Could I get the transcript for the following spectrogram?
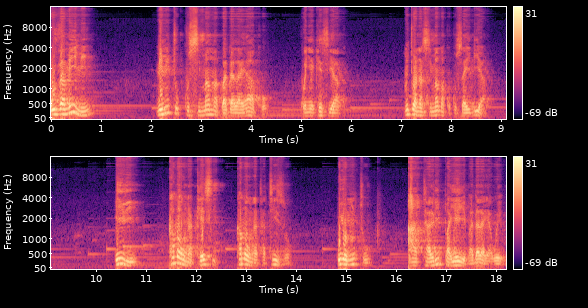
Udhamini ni mtu kusimama badala yako kwenye kesi yako. Mtu anasimama kukusaidia ili kama una kesi, kama una tatizo, huyo mtu atalipa yeye badala ya wewe.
